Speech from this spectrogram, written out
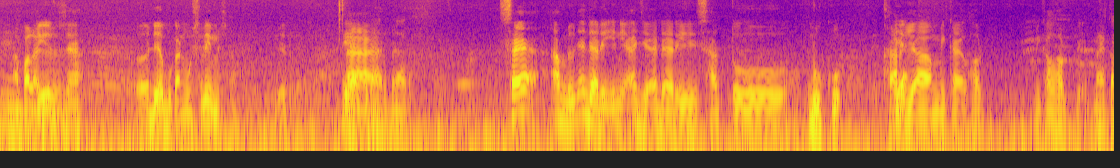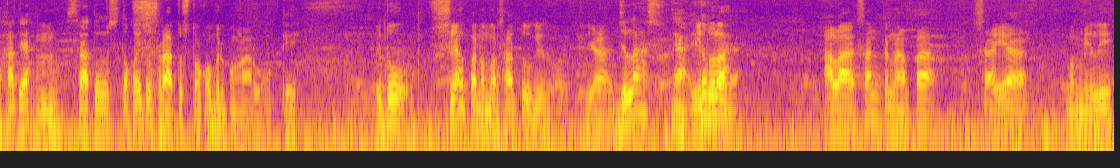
Hmm. Apalagi khususnya eh, dia bukan muslim misalnya. Gitu. Iya Nah, benar benar Saya ambilnya dari ini aja dari satu buku karya Iya. Michael Hort. Michael Hort ya. Michael Hart ya Hmm. 100 toko itu 100 tokoh berpengaruh. oke Itu siapa nomor satu gitu? Ya jelas. Nah, itu Itulah ya. alasan kenapa saya memilih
